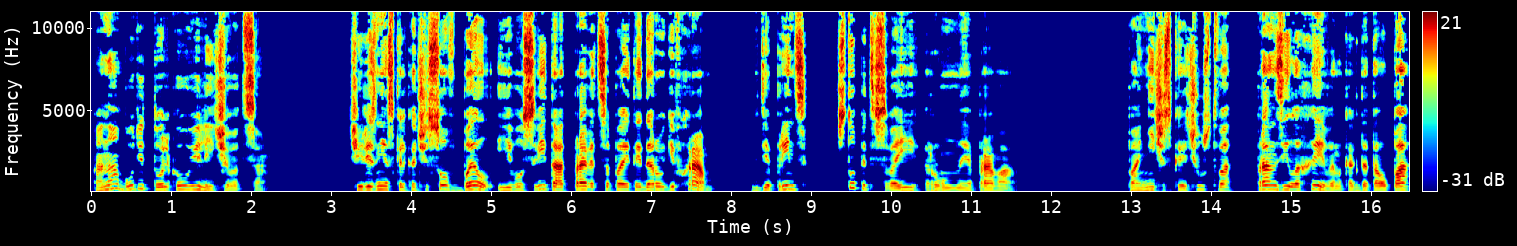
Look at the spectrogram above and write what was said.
она будет только увеличиваться. Через несколько часов Белл и его свита отправятся по этой дороге в храм, где принц вступит в свои рунные права. Паническое чувство пронзило Хейвен, когда толпа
